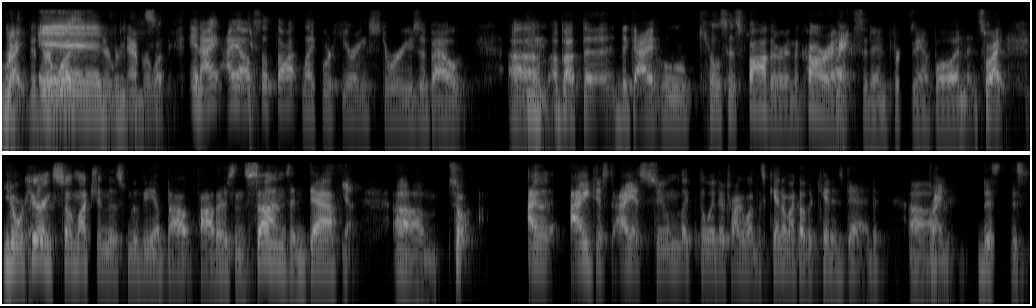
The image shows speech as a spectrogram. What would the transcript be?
Right. That there was there never was. And I, I also thought like we're hearing stories about um, about the the guy who kills his father in the car Right. accident, for example. And so I, you know, we're hearing so much in this movie about fathers and sons and death. Yeah. Um, so I I just I assume like the way they're talking about this kid, I'm like, oh, the kid is dead. Um, Right. This this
